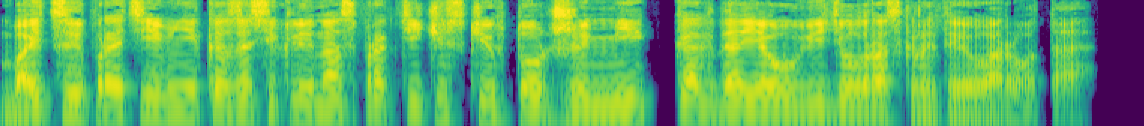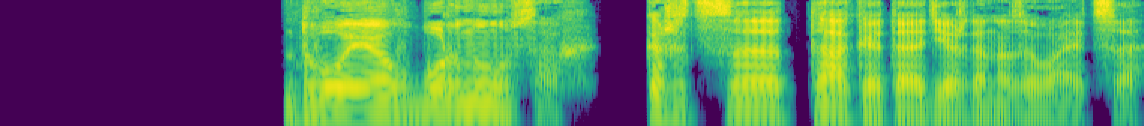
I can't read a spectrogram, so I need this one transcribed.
Бойцы противника засекли нас практически в тот же миг, когда я увидел раскрытые ворота. Двое в бурнусах. Кажется, так эта одежда называется.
